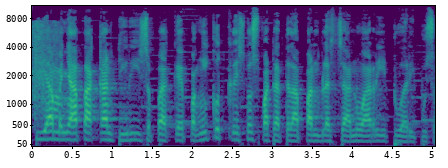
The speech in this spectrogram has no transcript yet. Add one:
Dia menyatakan diri sebagai pengikut Kristus pada 18 Januari 2010.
